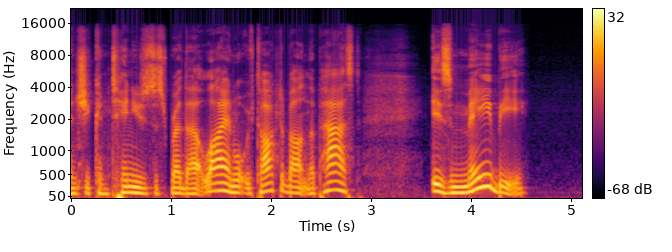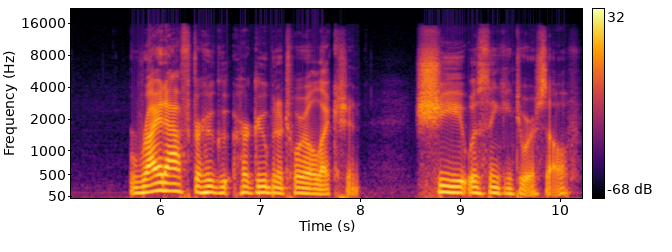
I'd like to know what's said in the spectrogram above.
and she continues to spread that lie. And what we've talked about in the past is maybe right after her, her gubernatorial election, she was thinking to herself,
